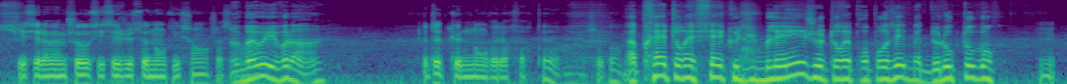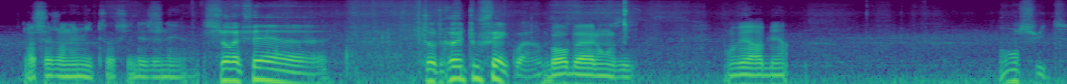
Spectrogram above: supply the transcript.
Si c'est la même chose, si c'est juste le nom qui change, ça euh, bah oui, voilà. hein. Peut-être que le nom va leur faire peur, hein, je sais pas. Après, tu aurais fait que du blé, je t'aurais proposé de mettre de l'octogon. Ah, ça j'en ai mis ça aussi des années. euh. Ça aurait fait. Euh, ça aurait tout fait, quoi. hein. Bon bah allons-y. On verra bien. Ensuite,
